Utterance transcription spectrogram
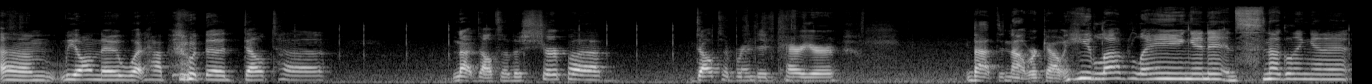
Um, we all know what happened with the Delta, not Delta, the Sherpa Delta branded carrier. That did not work out. He loved laying in it and snuggling in it.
